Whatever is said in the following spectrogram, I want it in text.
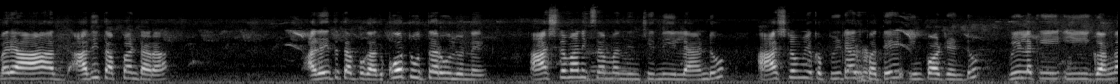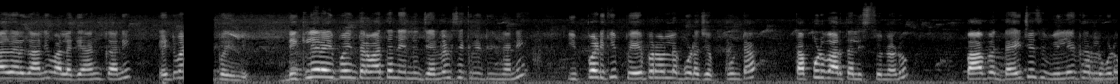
మరి అది తప్పంటారా? అదైతే తప్పు కాదు. కోర్టు ఉత్తర్వులు ఉన్నాయి. ఆశ్రమానికి సంబంధించింది ఈ ల్యాండ్. ఆశ్రమం యొక్క పీఠాధిపతి ఇంపార్టెంట్. వీళ్ళకి ఈ గంగాధర్ కానీ వాళ్ళ గ్యాంగ్ కానీ ఎటువంటి అయిపోయింది. డిక్లేర్ అయిపోయిన తర్వాత నేను జనరల్ సెక్రటరీ కానీ ఇప్పటికీ పేపర్ వాళ్ళకు కూడా చెప్పుకుంటా తప్పుడు వార్తలు ఇస్తున్నాడు. పాప దయచేసి విలేకరులు కూడా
